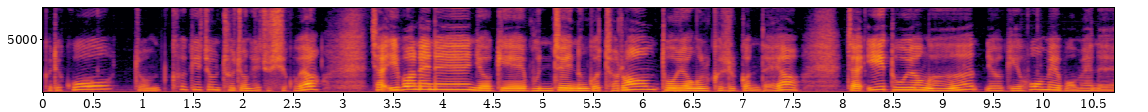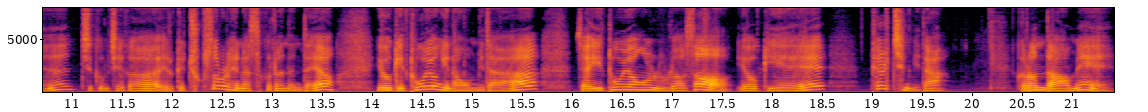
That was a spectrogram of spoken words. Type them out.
그리고 좀 크기 좀 조정해 주시고요. 자, 이번에는 여기에 문제 있는 것처럼 도형을 그릴 건데요. 자, 이 도형은 여기 홈에 보면은 지금 제가 이렇게 축소를 해놔서 그러는데요. 여기 도형이 나옵니다. 자, 이 도형을 눌러서 여기에 펼칩니다. 그런 다음에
